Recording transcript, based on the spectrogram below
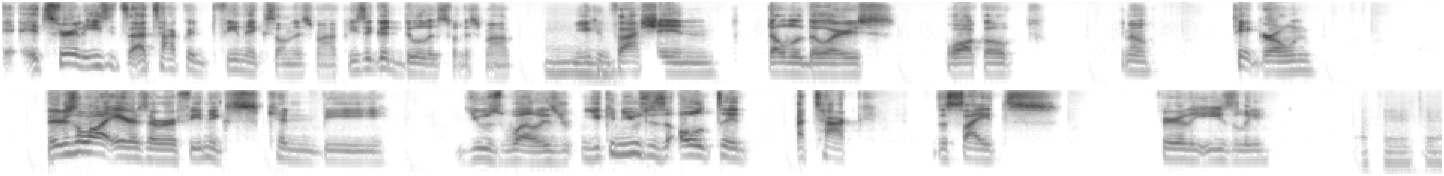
it's fairly easy to attack with Phoenix on this map. He's a good duelist on this map. You can Mm. flash in, double doors, walk up, you know, take ground. There's a lot of areas where Phoenix can be used well. Is you can use his ult to attack the sites fairly easily. Okay, okay.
